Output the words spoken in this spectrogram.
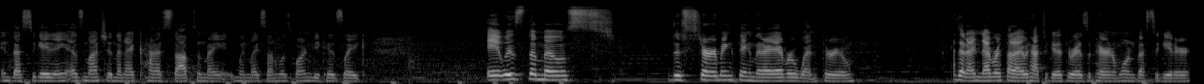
investigating as much, and then I kind of stopped when my when my son was born because like it was the most disturbing thing that I ever went through that I never thought I would have to go through as a paranormal investigator.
